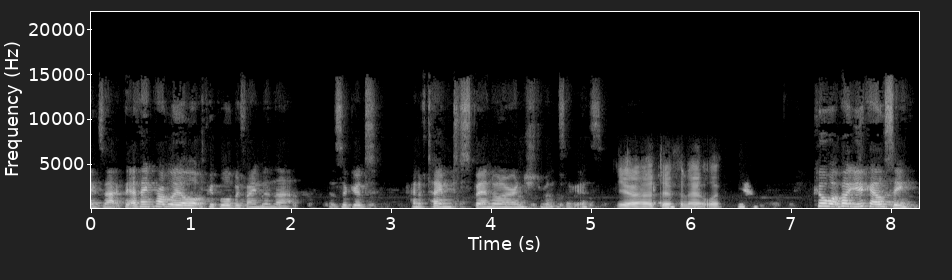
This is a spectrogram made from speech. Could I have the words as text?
exactly. I think probably a lot of people will be finding that it's a good kind of time to spend on our instruments, I guess. yeah, definitely. Cool. What about you, Kelsey?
